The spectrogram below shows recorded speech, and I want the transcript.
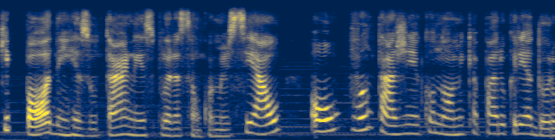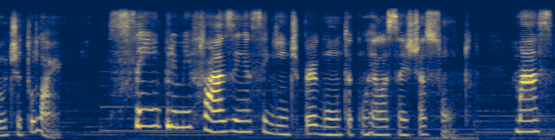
que podem resultar na exploração comercial ou vantagem econômica para o criador ou titular. Sempre me fazem a seguinte pergunta com relação a este assunto: mas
